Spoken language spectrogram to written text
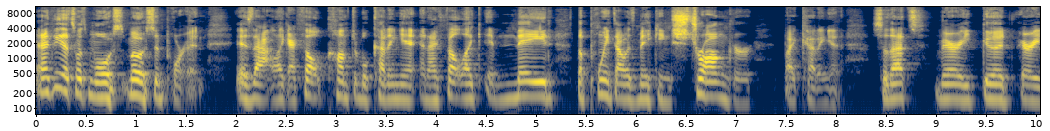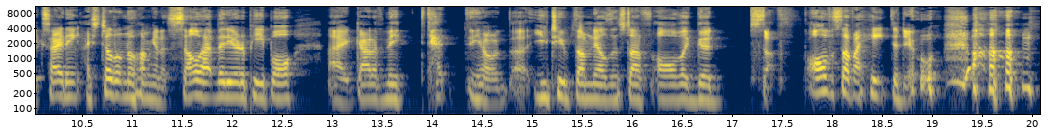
And I think that's what's most most important is that like I felt comfortable cutting it and I felt like it made the point I was making stronger by cutting it. So that's very good, very exciting. I still don't know how I'm going to sell that video to people. I got to make you know uh, YouTube thumbnails and stuff, all the good stuff. All the stuff I hate to do. um,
